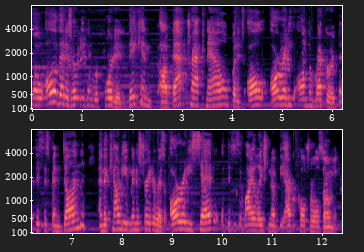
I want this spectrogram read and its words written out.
So all of that has already been reported. They can uh, backtrack now, but it's all already on the record that this has been done, and the county administrator has already said that this is a violation of the agricultural zoning.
